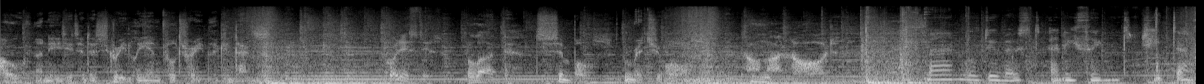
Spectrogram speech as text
Poe, I need you to discreetly infiltrate the cadets. What is this? Blood, symbols, rituals. Oh, my lord. Man will do most anything to cheat death.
